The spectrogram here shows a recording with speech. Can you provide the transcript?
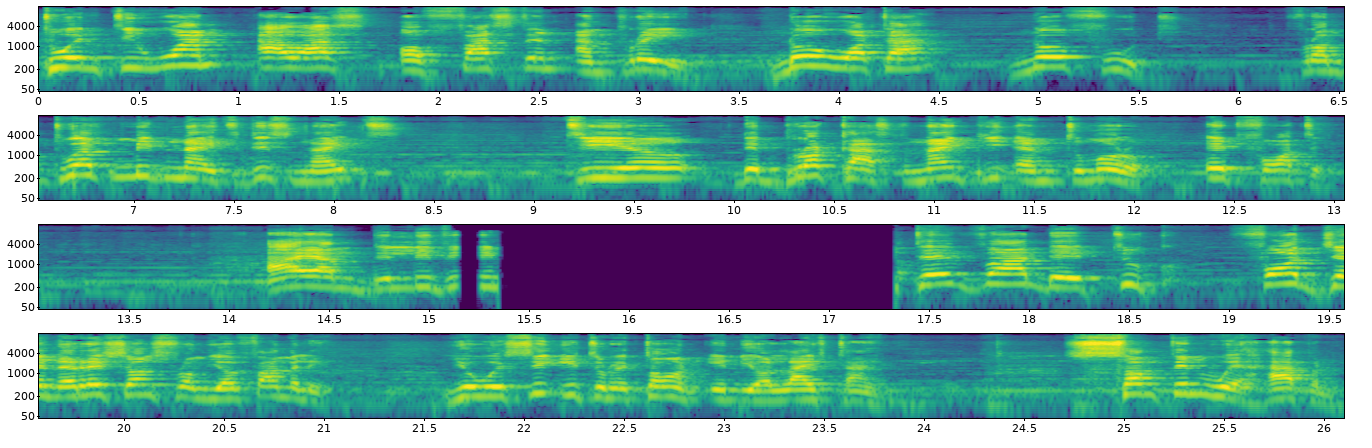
21 hours of fasting and praying. No water, no food. From 12 midnight this night till the broadcast 9 p.m. tomorrow, 840. I am believing whatever they took four generations from your family, you will see it return in your lifetime. Something will happen.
